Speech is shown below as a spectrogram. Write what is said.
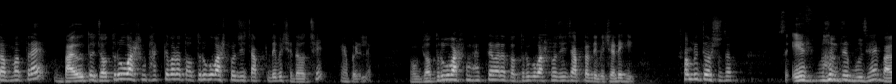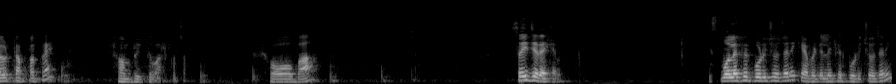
তাপমাত্রায় বায়ুতে যতটুকু বাষ্প থাকতে পারে ততটুকু বাষ্প যে চাপটা দেবে সেটা হচ্ছে ক্যাপিটাল। এফ এবং যতটুকু বাষ্প থাকতে পারে ততটুকু বাষ্প যে চাপটা দেবে সেটা কি? সম্পৃক্ত বাষ্পচাপ So, এফ বলতে বোঝায় বায়ুর তাপমাত্রায় সম্পৃক্ত বাষ্পচাপ স বা সেই যে দেখেন স্মল এফ এর পরিচয় জানি ক্যাপিটাল এফ এর পরিচয় জানি,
